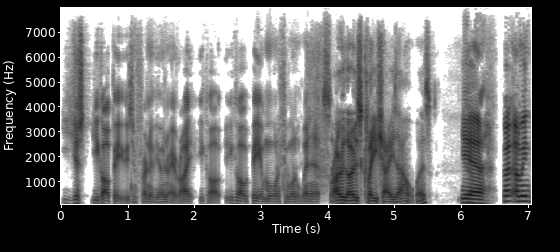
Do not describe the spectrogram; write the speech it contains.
you just you got to beat who's in front of you anyway, right? You got you got to beat them all if you want to win it. So. Throw those cliches out, Wes. Yeah, but I mean,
